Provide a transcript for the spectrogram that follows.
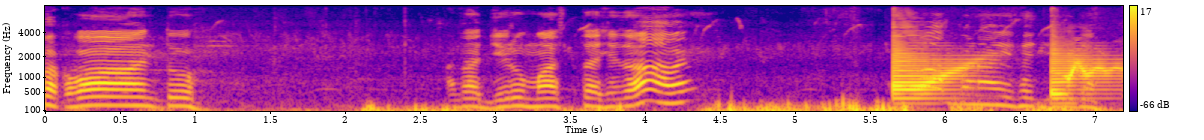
ભગવાન તું. આ તો જીરું મસ્ત છે. તો હા હવે બનાવી છે જીરું.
